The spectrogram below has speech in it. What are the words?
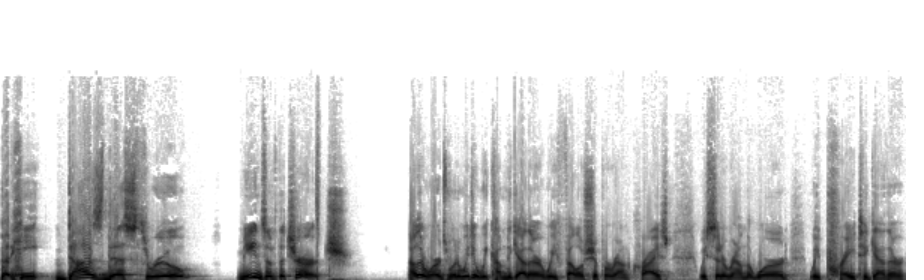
But He does this through means of the church. In other words, what do we do? We come together, we fellowship around Christ, we sit around the Word, we pray together,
